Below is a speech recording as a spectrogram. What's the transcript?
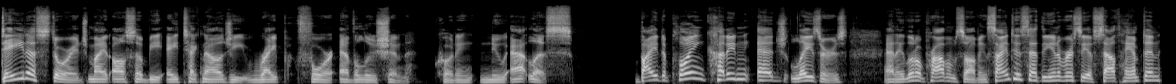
data storage might also be a technology ripe for evolution, quoting New Atlas. By deploying cutting edge lasers and a little problem solving, scientists at the University of Southampton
